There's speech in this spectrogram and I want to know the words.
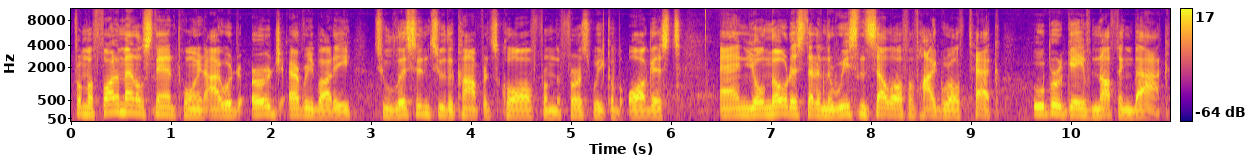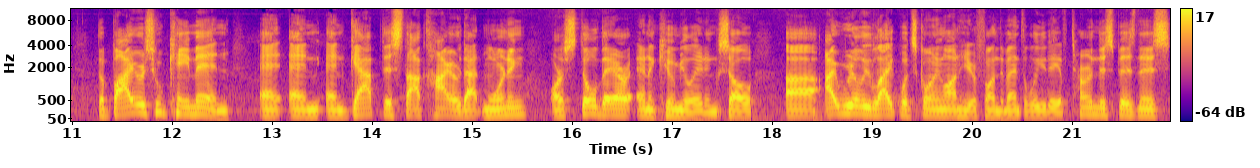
From a fundamental standpoint, I would urge everybody to listen to the conference call from the first week of August, and you'll notice that in the recent sell off of high growth tech, Uber gave nothing back. The buyers who came in and, and, and gapped this stock higher that morning are still there and accumulating. So uh, I really like what's going on here fundamentally. They have turned this business.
